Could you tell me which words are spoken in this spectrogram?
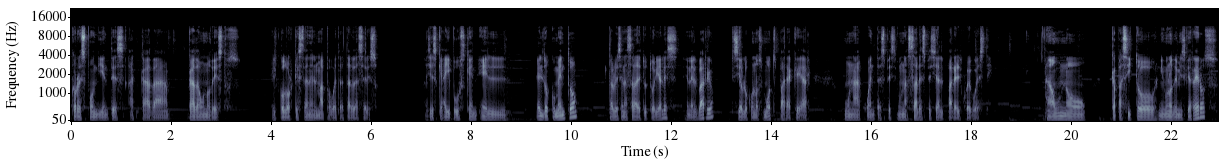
correspondientes a cada, uno de estos. El color que está en el mapa, voy a tratar de hacer eso. Así es que ahí busquen el documento tal vez en la sala de tutoriales en el barrio, si hablo con los mods para crear una cuenta una sala especial para el juego este. Aún no capacito ninguno de mis guerreros.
